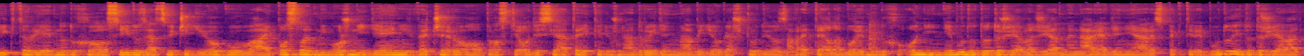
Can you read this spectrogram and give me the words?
tí, ktorí jednoducho si idú zacvičiť jogu aj posledný možný deň, večer o proste o 10, keď už na druhý deň má byť yoga štúdio zavreté, lebo jednoducho oni nebudú dodržiavať žiadne nariadenia, respektíve budú ich dodržiavať,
